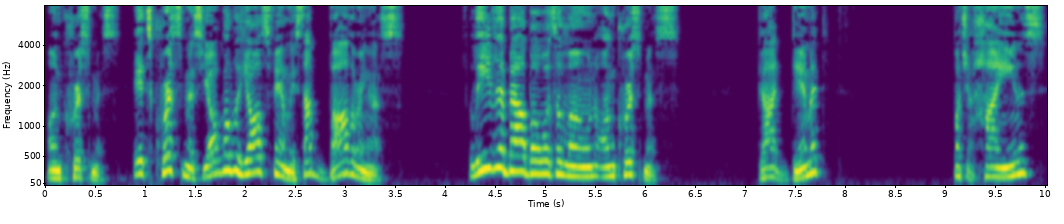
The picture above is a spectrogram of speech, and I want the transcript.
on Christmas? It's Christmas. Y'all go with y'all's family. Stop bothering us. Leave the Balboas alone on Christmas. God damn it. Bunch of hyenas.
